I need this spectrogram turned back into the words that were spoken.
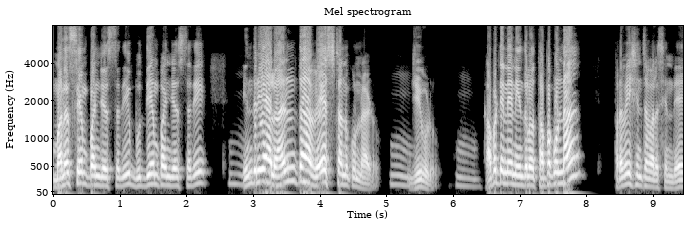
మనస్సు ఏం పనిచేస్తుంది బుద్ధి ఏం పనిచేస్తుంది? ఇంద్రియాలు అంతా వేస్ట్ అనుకున్నాడు జీవుడు. కాబట్టి నేను ఇందులో తప్పకుండా ప్రవేశించవలసిందే.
